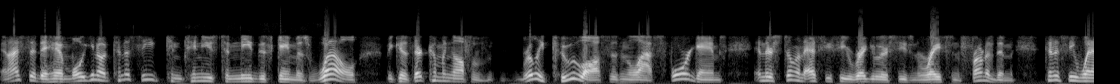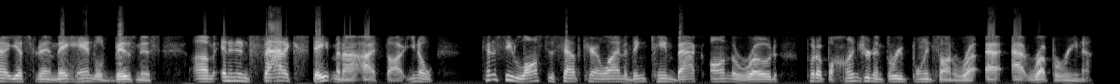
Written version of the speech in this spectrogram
And I said to him, well, you know, Tennessee continues to need this game as well because they're coming off of really two losses in the last four games, and there's still an SEC regular season race in front of them. Tennessee went out yesterday and they handled business um, in an emphatic statement, I, I thought. You know, Tennessee lost to South Carolina, then came back on the road, put up 103 points on at, at Rupp Arena.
